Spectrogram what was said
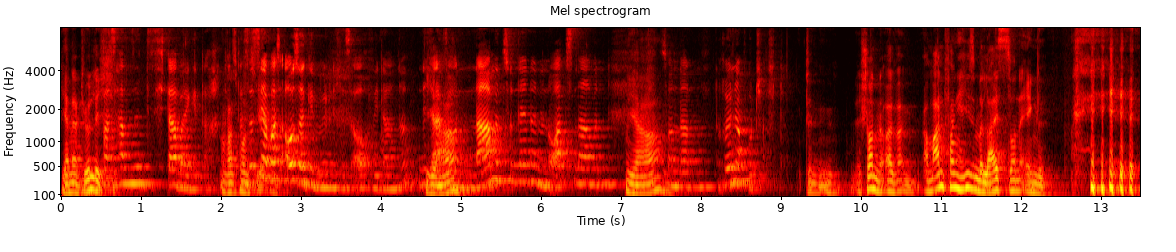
Ja, natürlich. Was haben Sie sich dabei gedacht? Was das ist ja was Außergewöhnliches auch wieder, ne? Nicht ja. einfach einen Namen zu nennen, einen Ortsnamen, ja. sondern Röner Botschaft. Den, schon, am Anfang hießen wir Leist Sonne Engel.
